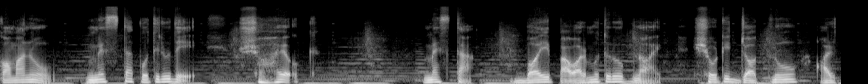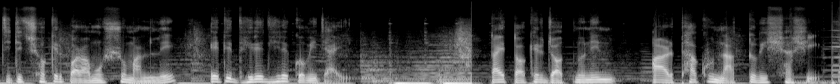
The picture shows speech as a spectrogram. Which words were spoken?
কমানো মেস্তা প্রতিরোধে সহায়ক। মেস্তা বয়ে পাওয়ার মতো রোগ নয়। সঠিক যত্ন আর চিকিৎসকের পরামর্শ মানলে এটি ধীরে ধীরে কমে যায়। তাই ত্বকের যত্ন নিন আর থাকুন আত্মবিশ্বাসী।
